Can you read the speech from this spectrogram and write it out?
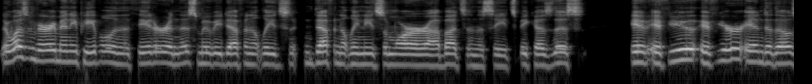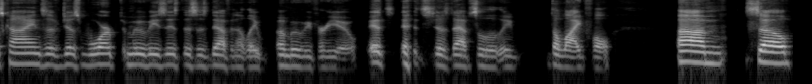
there wasn't very many people in the theater, and this movie definitely definitely needs some more, uh, butts in the seats because this if if you if you're into those kinds of just warped movies, this this is definitely a movie for you. It's it's just absolutely delightful. Um, so,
